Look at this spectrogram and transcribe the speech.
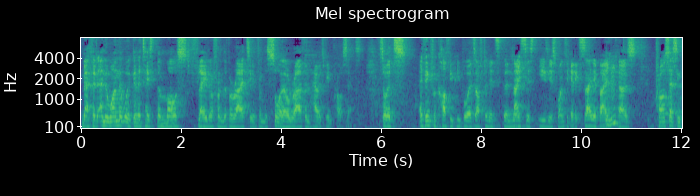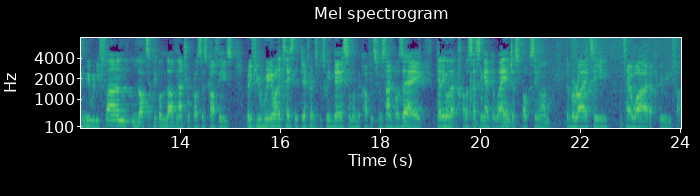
method, and the one that we're going to taste the most flavor from the variety and from the soil rather than how it's been processed. So it's, I think for coffee people, it's often it's the nicest, easiest one to get excited by mm-hmm. because processing can be really fun. Lots of people love natural processed coffees, but if you really want to taste the difference between this and when the coffee's from San Jose, getting all that processing out the way and just focusing on the variety, the terroir, that could be really fun.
